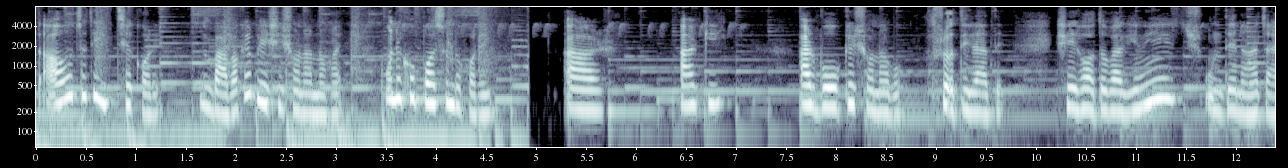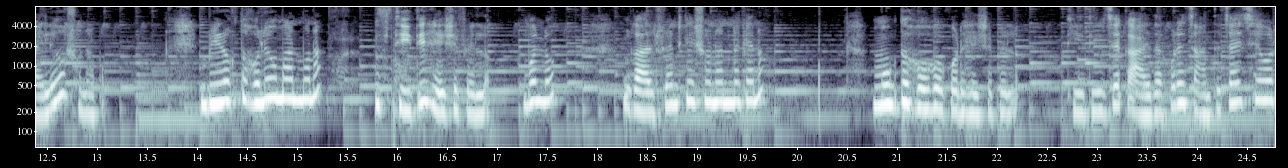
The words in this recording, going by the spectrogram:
তাও যদি ইচ্ছে করে। বাবাকে বেশি শোনানো হয়। উনি খুব পছন্দ করেন। আর আর কি? আর বউকে শোনাবো প্রতি রাতে। সেই হতবাগিনী শুনতে না চাইলেও শোনাবো। বিরক্ত হলেও মানবো না। তিতির হেসে ফেলল। বলল, গার্লফ্রেন্ডকে শোনান না কেন? মুগ্ধ হো হো করে হেসে ফেলল। তিতির যে কায়দা করে জানতে চাইছে ওর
